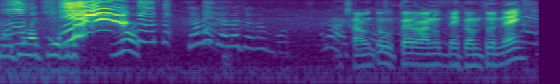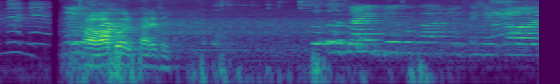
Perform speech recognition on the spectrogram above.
મોઢું વાંચી ચાલો સાઉન્ડ તો ઉતારવાનું જ નહીં ગમતું નહીં હવા બોલ ફરીથી गुड नाइट जय गोगा मिलते हैं कल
